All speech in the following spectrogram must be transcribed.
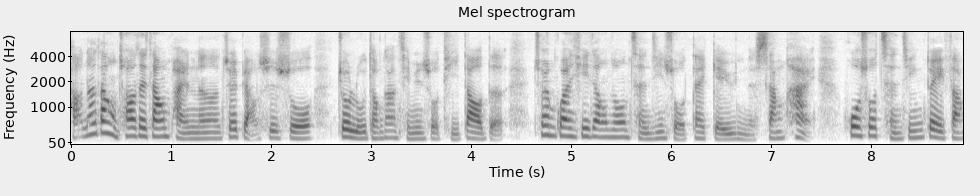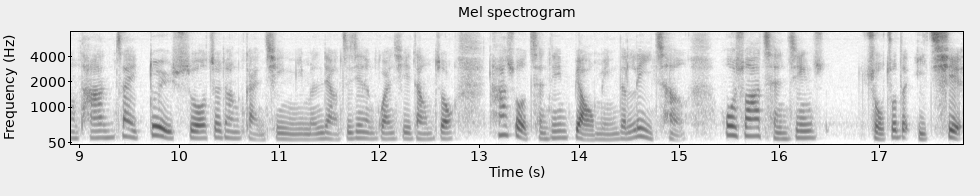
好，那当我抽到这张牌呢，就表示说，就如同刚前面所提到的，这段关系当中曾经所带给予你的伤害，或者说曾经对方他在对说这段感情你们俩之间的关系当中，他所曾经表明的立场，或说他曾经所做的一切，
